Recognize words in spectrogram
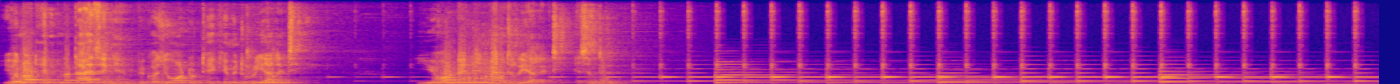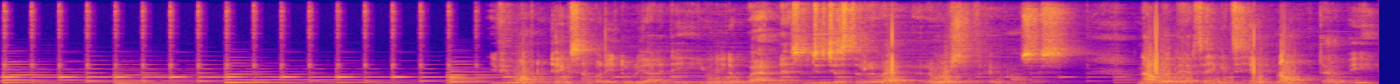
you're not hypnotizing him because you want to take him into reality. You want to invent reality, isn't it? If you want to take somebody into reality, you need awareness, which is just the reverse of hypnosis. Now that they are saying it's hypnotherapy,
